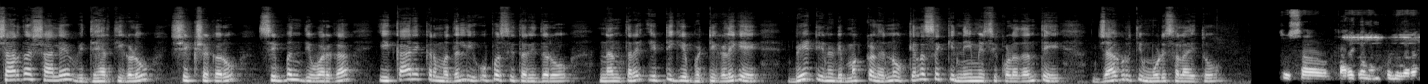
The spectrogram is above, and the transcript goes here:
ಶಾರದಾ ಶಾಲೆ ವಿದ್ಯಾರ್ಥಿಗಳು, ಶಿಕ್ಷಕರು, ಸಿಬ್ಬಂದಿ ವರ್ಗ ಈ ಕಾರ್ಯಕ್ರಮದಲ್ಲಿ ಉಪಸ್ಥಿತರಿದ್ದರು. ನಂತರ ಇಟ್ಟಿಗೆ ಭಟ್ಟಿಗಳಿಗೆ ಭೇಟಿ ನೀಡಿ ಮಕ್ಕಳನ್ನು ಕೆಲಸಕ್ಕೆ ನೇಮಿಸಿಕೊಳ್ಳದಂತೆ ಜಾಗೃತಿ ಮೂಡಿಸಲಾಯಿತು. ಕಾರ್ಯಕ್ರಮ ಹಮ್ಮಿಕೊಂಡಿದ್ದಾರೆ.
